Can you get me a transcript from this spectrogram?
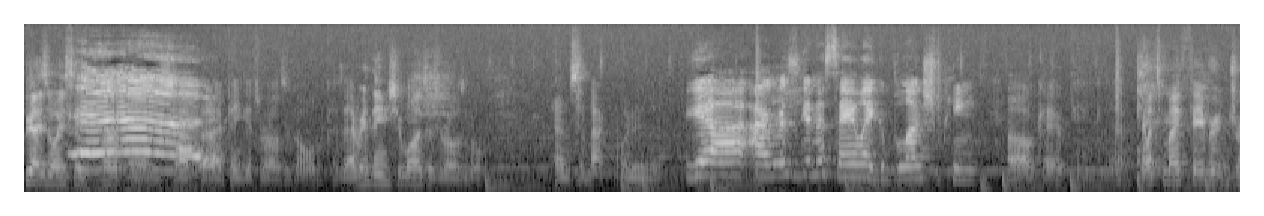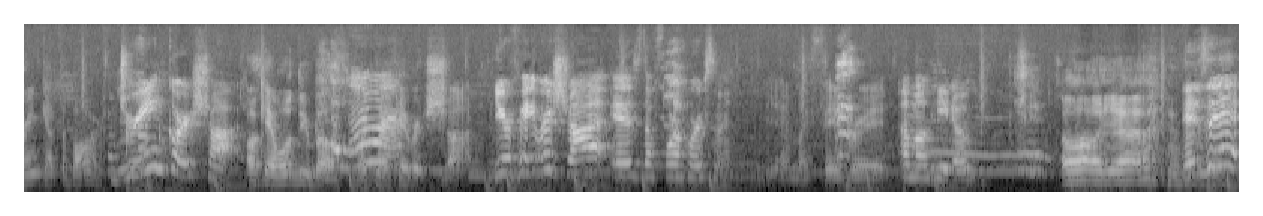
You guys always say purple and stuff, but I think it's rose gold because everything she wants is rose gold. Hence the back. What is it? Yeah, I was gonna say like blush pink. Oh, okay, pink. Yeah. What's my favorite drink at the bar? Drink or shot? Okay, we'll do both. What's my ah. favorite shot? Your favorite shot is the Four Horsemen. Yeah, my favorite. A mojito. Oh yeah. Is it?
